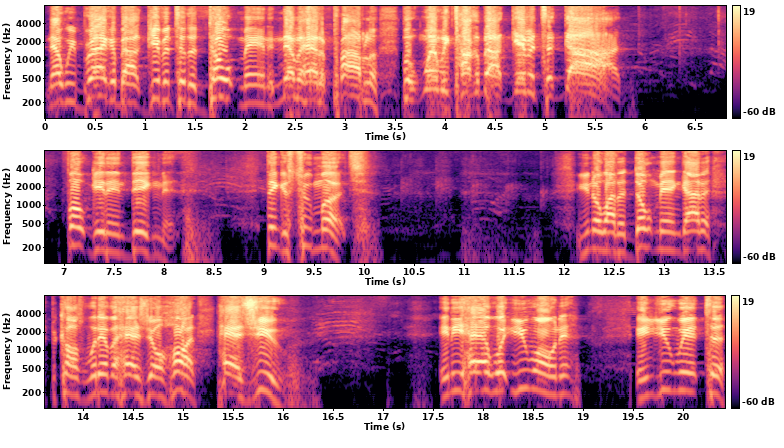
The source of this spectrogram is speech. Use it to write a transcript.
Now we brag about giving to the dope man and never had a problem. But when we talk about giving to God, folk get indignant, think it's too much. You know why the dope man got it? Because whatever has your heart has you. And he had what you wanted, and you went to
